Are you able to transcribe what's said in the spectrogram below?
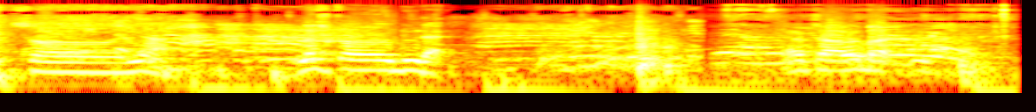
think. So yeah, let's go do that. That's all we about to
